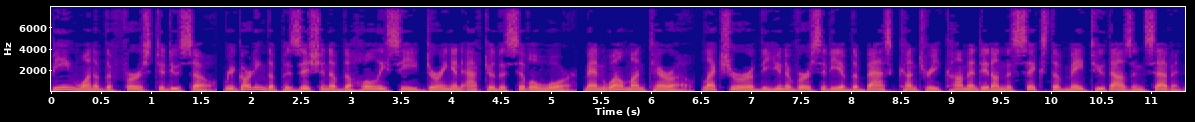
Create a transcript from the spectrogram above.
being one of the first to do so. Regarding the position of the Holy See during and after the Civil War, Manuel Montero, lecturer of the University of the Basque Country, commented on 6 May 2007.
